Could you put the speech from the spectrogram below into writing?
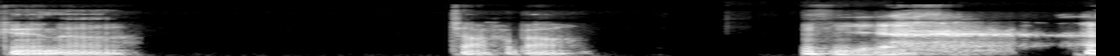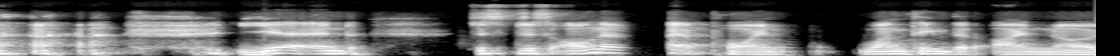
can uh talk about. yeah yeah and just just on that, point one thing that i know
